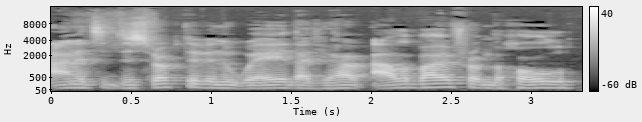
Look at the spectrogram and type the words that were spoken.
and it's disruptive in a way that you have alibi from the whole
